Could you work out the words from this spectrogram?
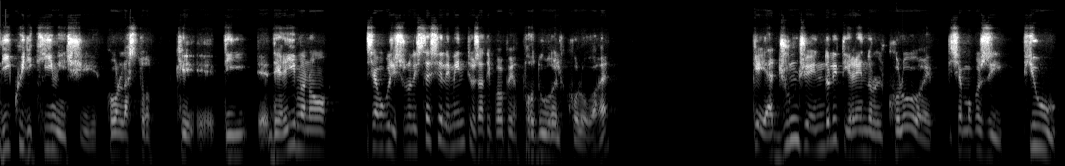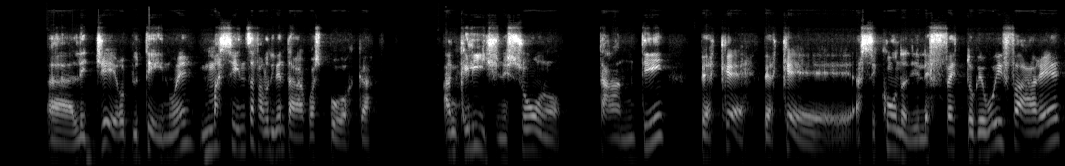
liquidi chimici stru- che di, eh, derivano, diciamo così, sono gli stessi elementi usati proprio per produrre il colore, che aggiungendoli ti rendono il colore, diciamo così, più uh, leggero, più tenue, ma senza farlo diventare acqua sporca. Anche lì ce ne sono tanti, perché? Perché a seconda dell'effetto che vuoi fare,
